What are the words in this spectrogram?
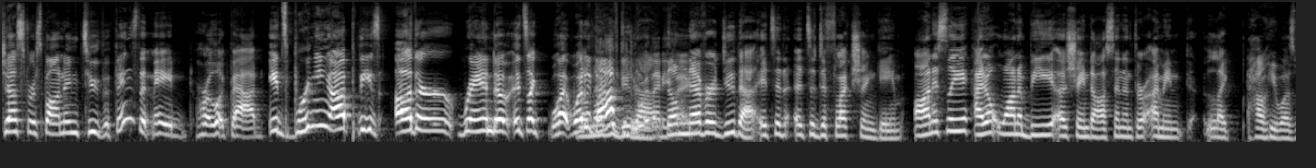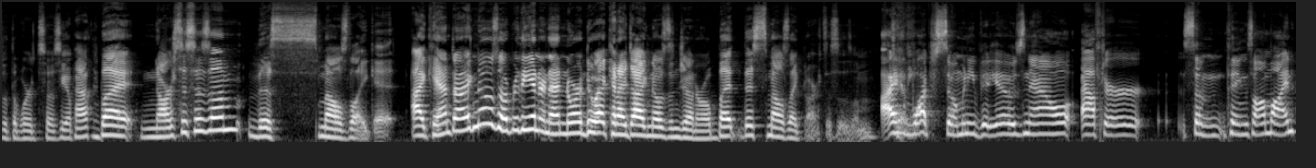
just responding to the things that made her look bad. It's bringing up these other random. It's like, what? What They'll did that have to do do with anything? They'll never do that. It's a it's a deflection game. Honestly, I don't want to be a Shane Dawson and throw. I mean, like how he was with the word sociopath. But narcissism, this smells like it. I can't diagnose over the internet, nor do I can I diagnose in general. But this smells like narcissism. I have watched so many videos now after some things online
